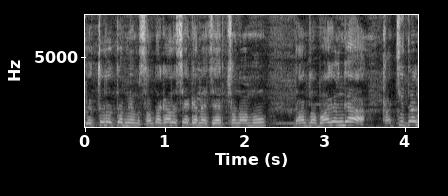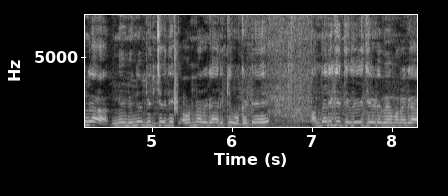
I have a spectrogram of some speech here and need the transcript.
వ్యక్తులతో మేము సంతకాల సేకరణ చేర్చున్నాము దాంట్లో భాగంగా ఖచ్చితంగా మేము వినిపించేది గవర్నర్ గారికి ఒకటే. అందరికీ తెలియజేయడం ఏమనగా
